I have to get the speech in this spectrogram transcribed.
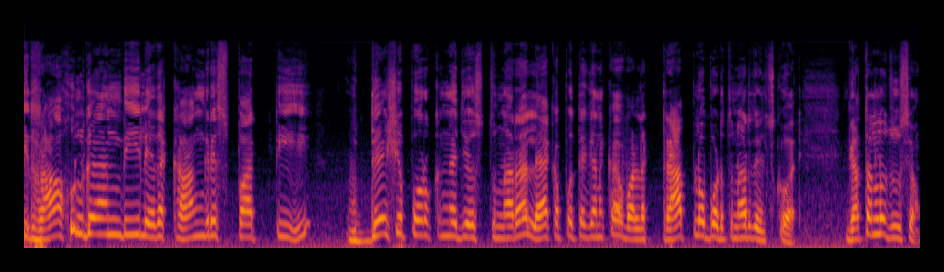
ఈ రాహుల్ గాంధీ లేదా కాంగ్రెస్ పార్టీ ఉద్దేశపూర్వకంగా చేస్తున్నారా? లేకపోతే కనుక వాళ్ళ ట్రాప్లో పడుతున్నారో తెలుసుకోవాలి. గతంలో చూసాం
